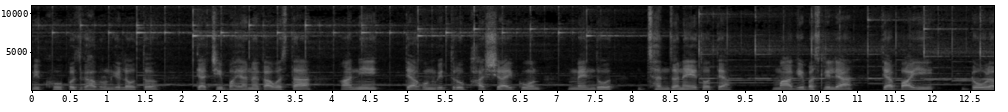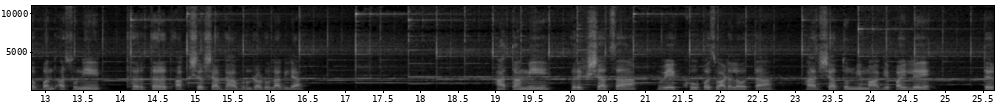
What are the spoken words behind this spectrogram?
मी खूपच घाबरून गेलो होतो. त्याची भयानक अवस्था आणि त्याहून विद्रूप हास्य ऐकून मेंदूत झणझण्या येत होत्या. मागे बसलेल्या त्या बाई डोळं बंद असूनही थरथरत अक्षरशः घाबरून रडू लागल्या. आता मी रिक्षाचा वेग खूपच वाढला होता. आरशातून मी मागे पाहिले तर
